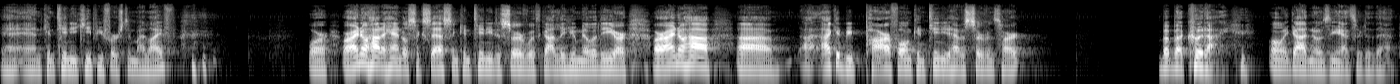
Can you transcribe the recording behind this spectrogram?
and, and continue to keep you first in my life. or, or I know how to handle success and continue to serve with godly humility. Or, or I know how uh, I, I could be powerful and continue to have a servant's heart. But, but could I? Only God knows the answer to that.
